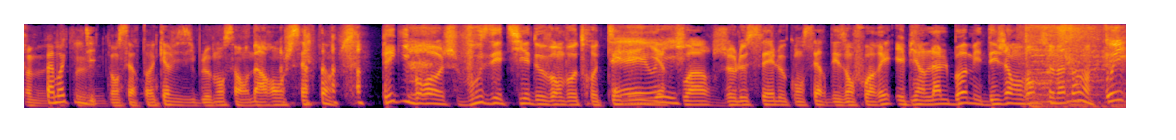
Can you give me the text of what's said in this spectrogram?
Comme, Pas moi qui le euh, dis. Dans certains cas, visiblement, ça en arrange certains. Peggy Broche, vous étiez devant votre télé Eh hier oui. soir, je le sais, le concert des Enfoirés. Eh bien, l'album est déjà en vente ce matin. Oui.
